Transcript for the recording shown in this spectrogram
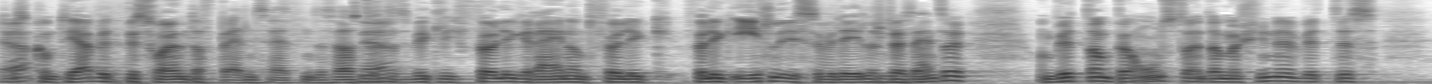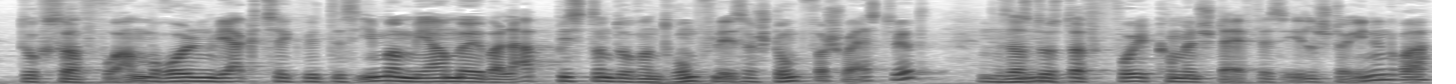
das kommt her, wird besäumt auf beiden Seiten. Das heißt, dass das wirklich völlig rein und völlig, völlig edel ist, so wie der Edelstahl mhm. sein soll. Und wird dann bei uns da in der Maschine, wird das durch so ein Formrollenwerkzeug wird das immer mehr einmal überlappt, bis dann durch einen Trumpflaser stumpf verschweißt wird. Das mhm. heißt, du hast ein vollkommen steifes Edelstahl-Innenrohr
